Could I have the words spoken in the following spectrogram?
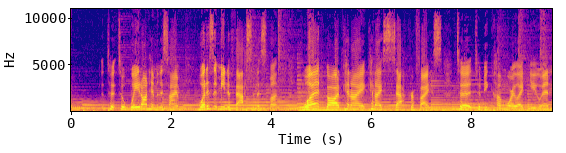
to, to wait on Him in this time. What does it mean to fast in this month? What God can I can I sacrifice to to become more like you? And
